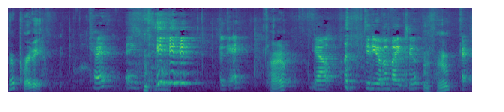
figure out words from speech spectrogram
They're pretty. Okay. Thanks. okay. Okay, Yeah. Did you have a bite too? Mm-hmm. Okay.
